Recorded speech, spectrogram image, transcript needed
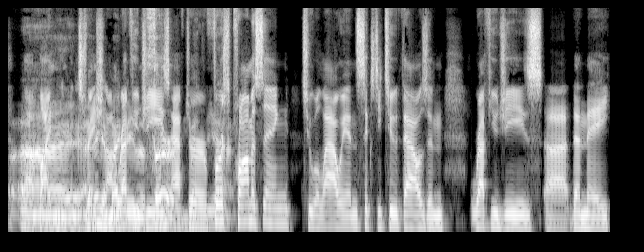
uh, Biden administration on refugees third, after yeah. first promising to allow in 62,000 refugees. Uh, then they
